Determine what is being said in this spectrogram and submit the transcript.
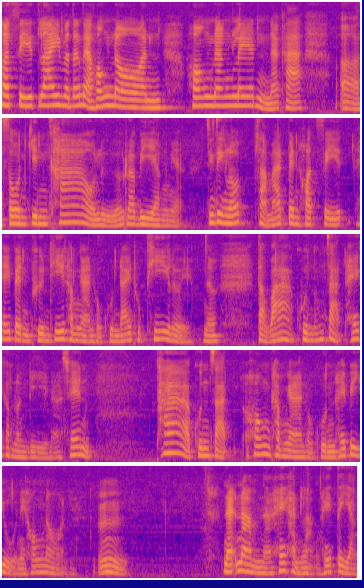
ฮอตซีทไล่มาตั้งแต่ห้องนอน ห้องนั่งเล่นนะคะโซนกินข้าวหรือระเบียงเนี่ยจริงๆ แล้วสามารถเป็นฮอตซีทให้เป็นพื้นที่ทำงานของคุณได้ทุกที่เลยเนะแต่ว่าคุณต้องจัดให้กำลังดีนะ เช่น ถ้าคุณจัดห้องทำงานของคุณให้ไปอยู่ในห้องนอน อืมแนะนำนะให้หันหลังให้เตียง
